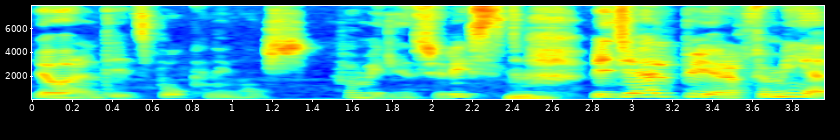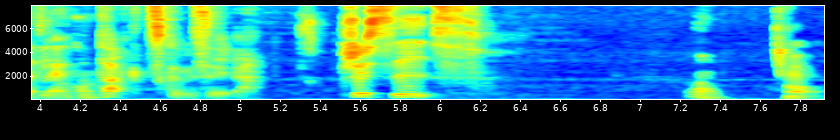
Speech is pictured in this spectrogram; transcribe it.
gör en tidsbokning hos familjens jurist. Vi hjälper er att förmedla en kontakt, ska vi säga. Precis. Ja.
